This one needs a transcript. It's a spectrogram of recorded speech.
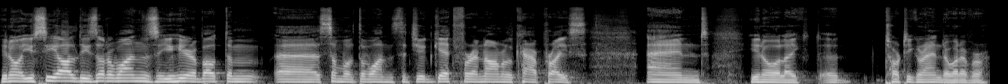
you know, you see all these other ones, you hear about them, uh, some of the ones that you'd get for a normal car price, and you know, like. Uh, 30 grand or whatever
